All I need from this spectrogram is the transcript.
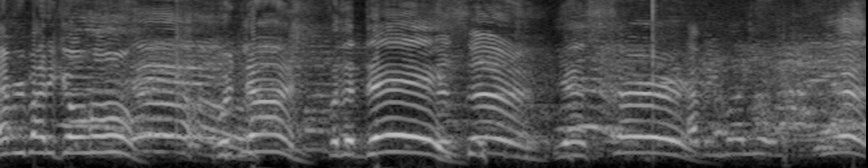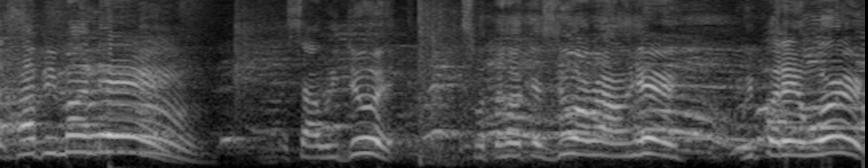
Everybody go home. We're done for the day. Yes, sir. Yes, sir. Happy Monday. Yes. Happy Monday. That's how we do it. That's what the hookers do around here. We put in work.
